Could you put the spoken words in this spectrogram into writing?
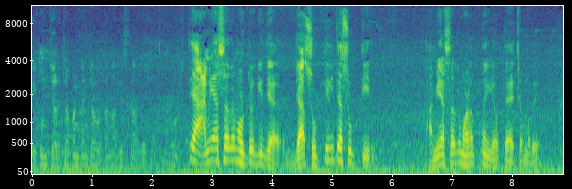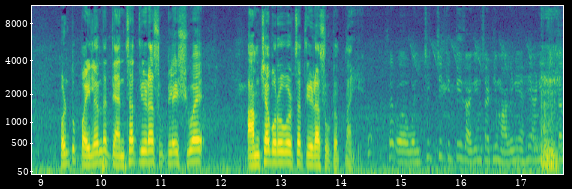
एकूण चर्चा पण त्यांच्या होताना दिसत आहे. ते आम्ही असं म्हणतो की ज्या ज्या सुटतील त्या सुटतील. आम्ही असं तर म्हणत नाही आहोत त्या ह्याच्यामध्ये पण तू पहिल्यांदा त्यांचा तिढा सुटल्याशिवाय आमच्याबरोबरचा तिढा सुटत नाही. वंचितची किती जागेसाठी मागणी आहे आणि इतर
